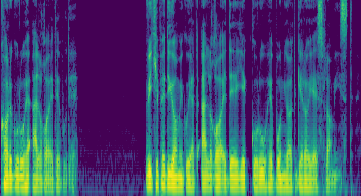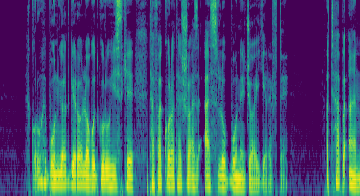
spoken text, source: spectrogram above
کار گروه القاعده بوده. ویکیپدیا می‌گوید القاعده یک گروه بنیادگرای اسلامی است. گروه بنیادگرا لابد گروهی است که تفکراتش را از اصل و بن جایی گرفته. و طبعا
